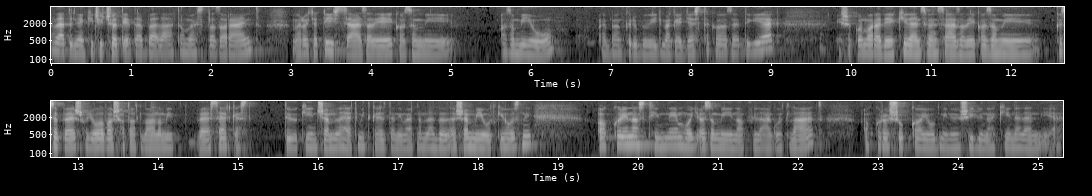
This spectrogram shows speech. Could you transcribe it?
Lehet, hogy egy kicsit sötétebben látom ezt az arányt, mert hogyha 10% az, ami, az, ami jó, ebben körülbelül így megegyeztek az eddigiek, és akkor maradék 90% az, ami közepes vagy olvashatatlan, amit szerkesztőként sem lehet mit kezdeni, mert nem lehet belőle semmi jót kihozni, akkor én azt hinném, hogy az, ami napvilágot lát, akkor a sokkal jobb minőségűnek kéne lennie.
